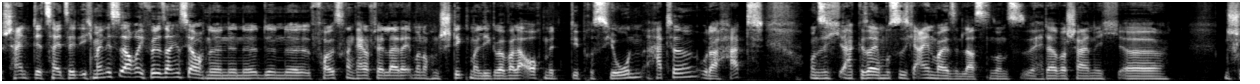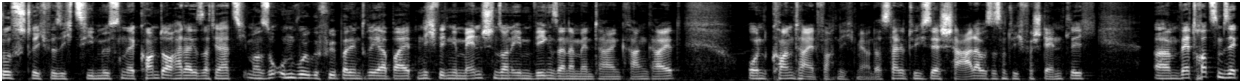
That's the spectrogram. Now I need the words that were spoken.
scheint derzeit, ich meine, ist ja auch, ich würde sagen, ist ja auch eine, eine, eine Volkskrankheit, auf der leider immer noch ein Stigma liegt, aber weil er auch mit Depressionen hatte oder hat und sich hat gesagt, er musste sich einweisen lassen, sonst hätte er wahrscheinlich äh, einen Schlussstrich für sich ziehen müssen. Er konnte auch, hat er gesagt, er hat sich immer so unwohl gefühlt bei den Dreharbeiten, nicht wegen den Menschen, sondern eben wegen seiner mentalen Krankheit und konnte einfach nicht mehr. Und das ist halt natürlich sehr schade, aber es ist natürlich verständlich. Ähm, Wäre trotzdem sehr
